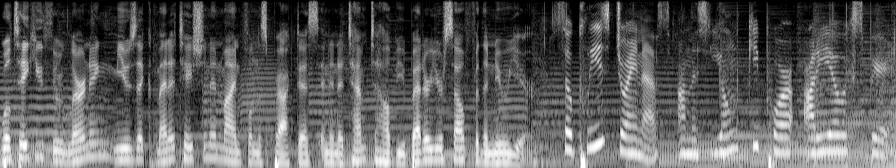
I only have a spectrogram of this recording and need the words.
We'll take you through learning, music, meditation, and mindfulness practice in an attempt to help you better yourself for the new year. So please join us on this Yom Kippur audio experience.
